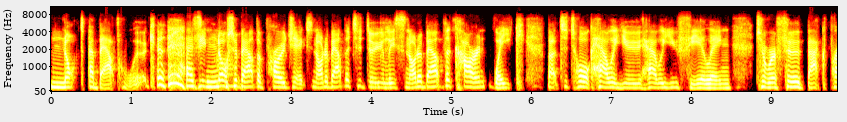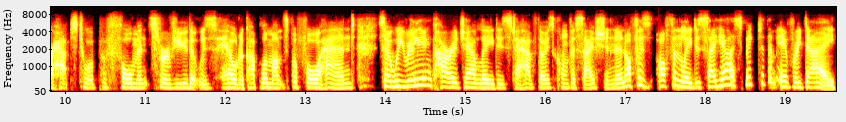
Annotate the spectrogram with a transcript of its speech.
not about work, as in not about the project, not about the to do list, not about the current week, but to talk how are you, how are you feeling, to refer back perhaps to a performance review that was held a couple of months beforehand. So we really encourage our leaders to have those conversations. And often leaders say, Yeah, I speak to them every day.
